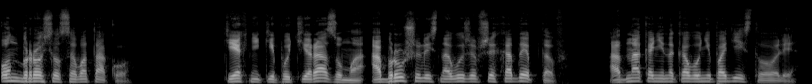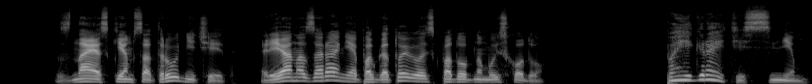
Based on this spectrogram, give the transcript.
он бросился в атаку. Техники пути разума обрушились на выживших адептов, однако ни на кого не подействовали. Зная, с кем сотрудничает, Риана заранее подготовилась к подобному исходу. «Поиграйтесь с ним»,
